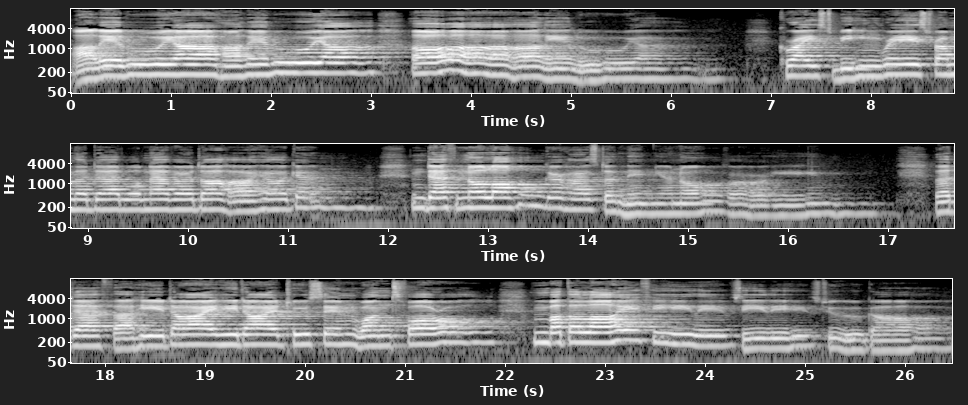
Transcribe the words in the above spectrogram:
Alleluia, Alleluia, Alleluia. Christ being raised from the dead will never die again. Death no longer has dominion over him. The death that he died, he died to sin once for all, but the life he lives, he lives to God.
